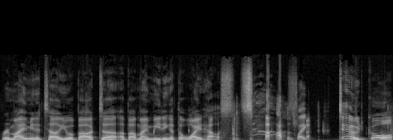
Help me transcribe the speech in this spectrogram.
remind me to tell you about uh, about my meeting at the White House." So I was like, "Dude, cool."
